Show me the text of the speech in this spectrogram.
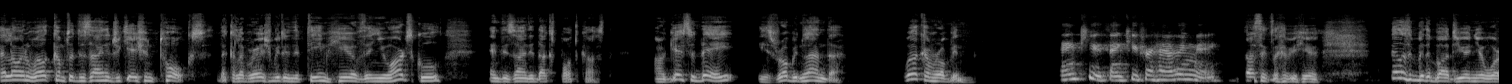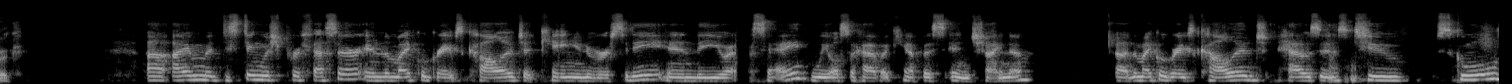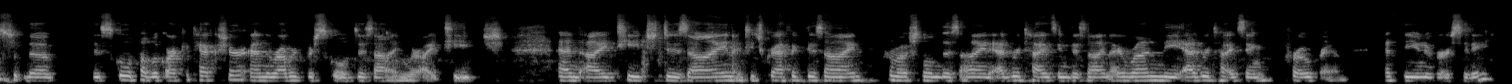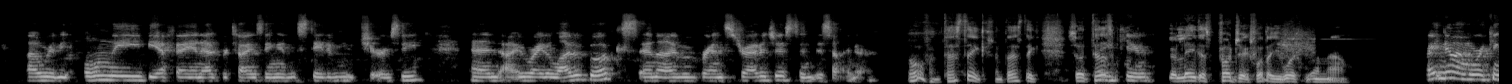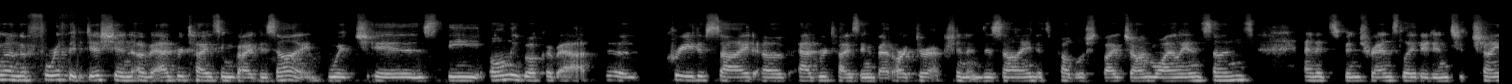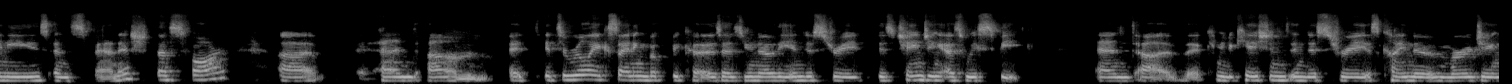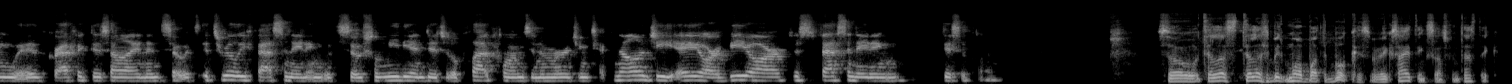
Hello and welcome to Design Education Talks, the collaboration between the team here of the New Art School and Design the Dux podcast. Our guest today is Robin Landa. Welcome, Robin. Thank you. Thank you for having me. Fantastic to have you here. Tell us a bit about you and your work. Uh, I'm a distinguished professor in the Michael Graves College at Kean University in the USA. We also have a campus in China. Uh, the Michael Graves College houses two schools, the, the School of Public Architecture and the Robert Busch School of Design, where I teach. And I teach design, I teach graphic design, promotional design, advertising design. I run the advertising program at the university. Uh, we're the only BFA in advertising in the state of New Jersey. And I write a lot of books, and I'm a brand strategist and designer. Oh, fantastic, fantastic. So tell Thank us you. your latest projects. What are you working on now? Right now, I'm working on the fourth edition of Advertising by Design, which is the only book about the creative side of advertising, about art direction and design. It's published by John Wiley and Sons, and it's been translated into Chinese and Spanish thus far. Uh, and um, it, it's a really exciting book because, as you know, the industry is changing as we speak and uh, the communications industry is kind of merging with graphic design. And so it's, it's really fascinating with social media and digital platforms and emerging technology ar vr just fascinating discipline. So tell us tell us a bit more about the book. It's very exciting. Sounds fantastic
